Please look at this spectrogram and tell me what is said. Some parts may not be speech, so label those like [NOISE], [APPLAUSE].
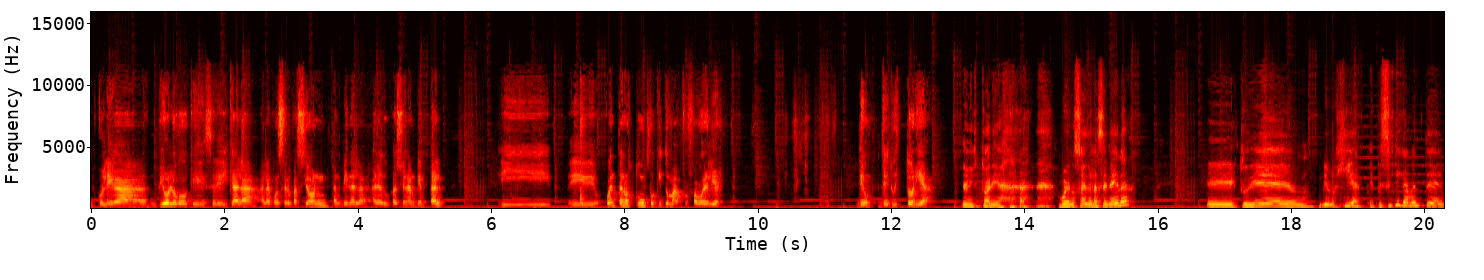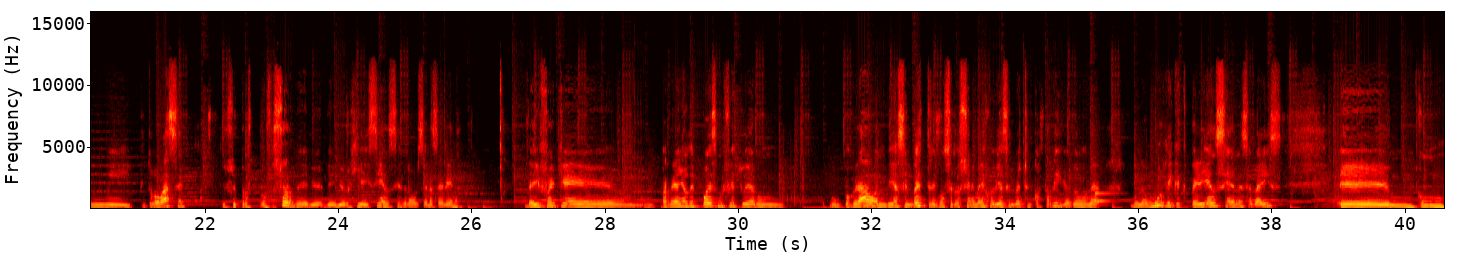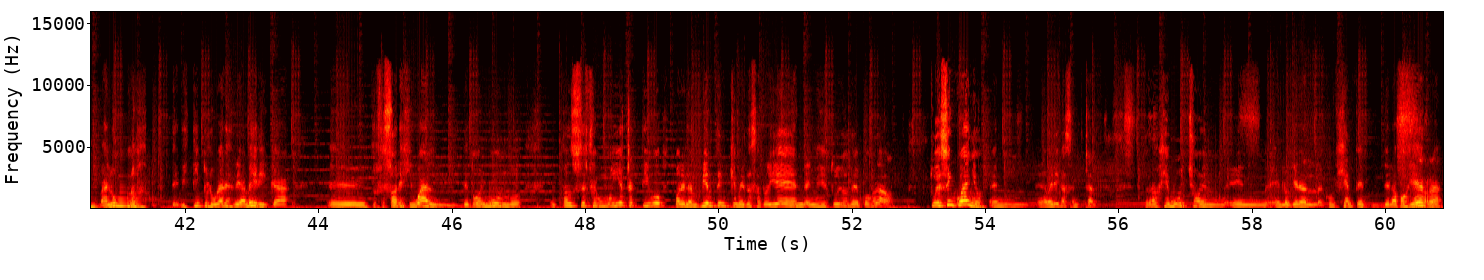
el colega biólogo que se dedica a la, conservación, también a la, educación ambiental. Y eh, cuéntanos tú un poquito más, por favor, Elier, de, tu historia. De mi historia. [LAUGHS] bueno, soy de La Serena. Eh, estudié biología, específicamente mi título base yo soy profesor de, Biología y Ciencias de la Universidad de La Serena. De ahí fue que un par de años después me fui a estudiar un, posgrado en vida silvestre, conservación y manejo de vida silvestre en Costa Rica. Tuve una, una muy rica experiencia en ese país, eh, con alumnos distintos lugares de América, eh, profesores igual, de todo el mundo. Entonces fue muy atractivo por el ambiente en que me desarrollé en, mis estudios de posgrado. Tuve cinco años en, América Central. Trabajé mucho en, lo que era con gente de la posguerra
